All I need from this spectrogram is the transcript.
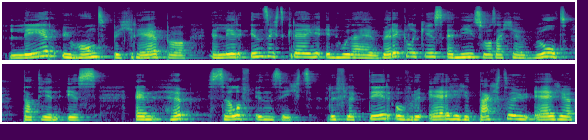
leer uw hond begrijpen en leer inzicht krijgen in hoe dat hij werkelijk is en niet zoals dat jij wilt dat hij is. En heb zelfinzicht. Reflecteer over je eigen gedachten, je eigen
